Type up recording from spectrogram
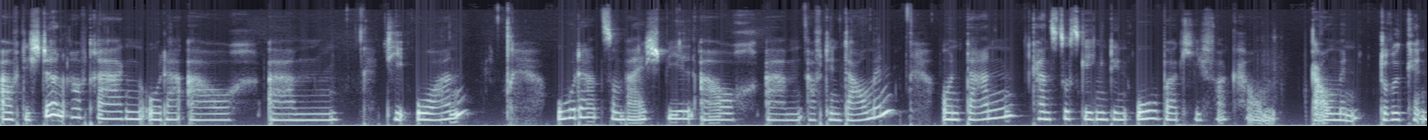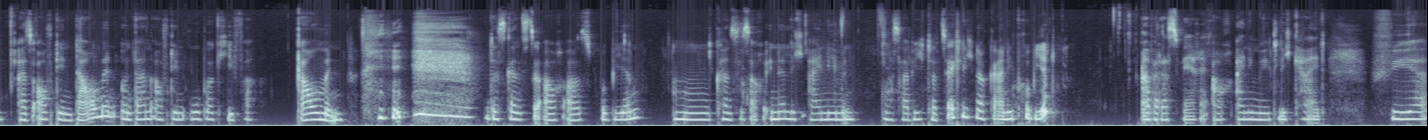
auf die Stirn auftragen oder auch ähm, die Ohren oder zum Beispiel auch ähm, auf den Daumen und dann kannst du es gegen den Oberkiefer kaum, Gaumen drücken. Also auf den Daumen und dann auf den Oberkiefer Gaumen. das kannst du auch ausprobieren. Hm, du kannst es auch innerlich einnehmen. Das habe ich tatsächlich noch gar nicht probiert. Aber das wäre auch eine Möglichkeit für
